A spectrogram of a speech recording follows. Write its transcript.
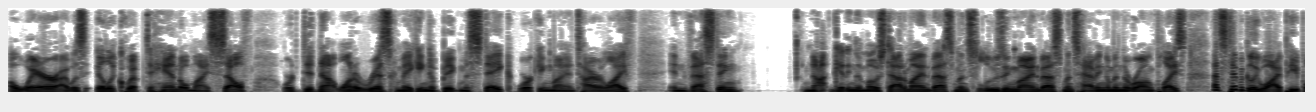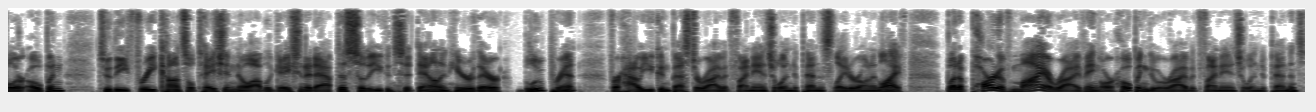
aware I was ill equipped to handle myself or did not want to risk making a big mistake working my entire life investing not getting the most out of my investments, losing my investments, having them in the wrong place. That's typically why people are open to the free consultation, no obligation at Aptus, so that you can sit down and hear their blueprint for how you can best arrive at financial independence later on in life. But a part of my arriving or hoping to arrive at financial independence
